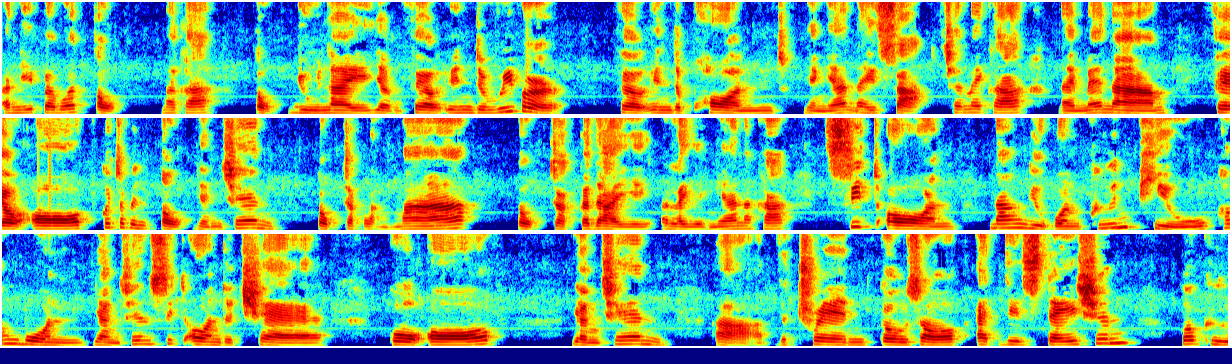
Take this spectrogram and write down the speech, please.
อันนี้แปลว่าตกนะคะ ตกอยู่ในอย่าง fell in the river fell in the pond อย่างเงี้ยในสระใช่ไหมคะ ในแม่น้ำ fell off ก็จะเป็นตกอย่างเช่น ตกจากหลังม้า ตกจากกระไดอะไรอย่างเงี้ยนะคะ sit on นั่งอยู่บนพื้นผิวข้างบน อย่างเช่น sit on the chair go off อย่างเช่น uh, the train goes off at this station ก็คือ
